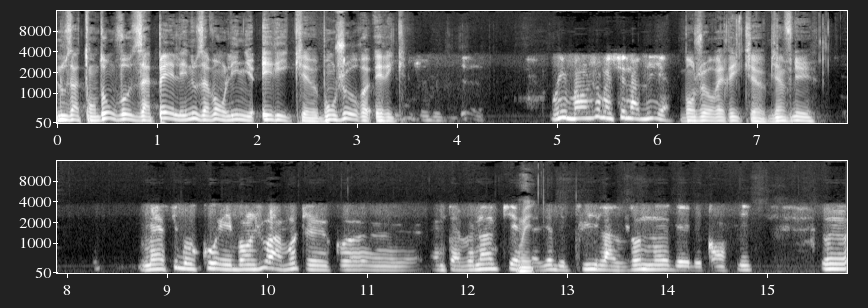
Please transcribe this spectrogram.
Nous attendons vos appels et nous avons en ligne Eric. Bonjour, Eric. Oui, bonjour, monsieur Nadir. Bonjour, Eric. Bienvenue. Merci beaucoup et bonjour à votre euh, intervenant qui intervient depuis la zone de, conflit. Euh,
